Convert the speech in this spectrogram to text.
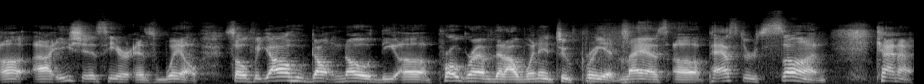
uh, Aisha is here as well. So for y'all who don't know the uh, program that I went into free at last, uh, Pastor's son kind of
